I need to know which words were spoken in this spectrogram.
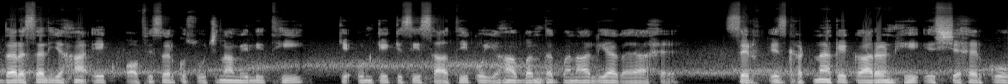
दरअसल यहाँ एक ऑफिसर को सूचना मिली थी कि उनके किसी साथी को यहाँ बंधक बना लिया गया है। सिर्फ़ इस घटना के कारण ही इस शहर को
